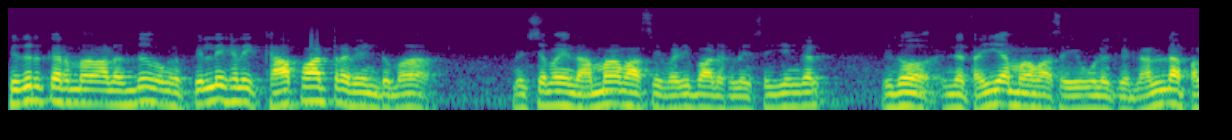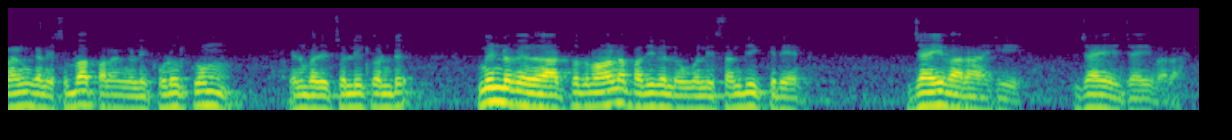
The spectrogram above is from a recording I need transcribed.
பிதிர்கர்மாவிலேருந்து உங்கள் பிள்ளைகளை காப்பாற்ற வேண்டுமா? நிச்சயமாக இந்த அமாவாசை வழிபாடுகளை செய்யுங்கள். இதோ இந்த தை அமாவாசை உங்களுக்கு நல்ல பலன்களை சுப பலன்களை கொடுக்கும் என்பதை சொல்லிக்கொண்டு மீண்டும் ஒரு அற்புதமான பதிவில் உங்களை சந்திக்கிறேன். ஜெய் வராகி. ஜெய் ஜெய் வராகி.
